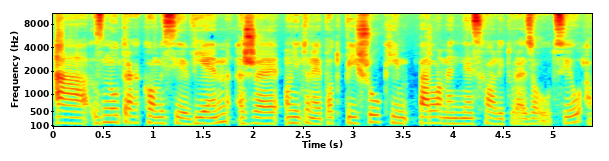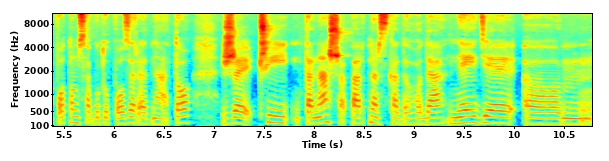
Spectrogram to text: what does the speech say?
A znútra komisie viem, že oni to nepodpíšu, kým parlament neschváli tú rezolúciu a potom sa budú pozerať na to, že či tá naša partnerská dohoda nejde um,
